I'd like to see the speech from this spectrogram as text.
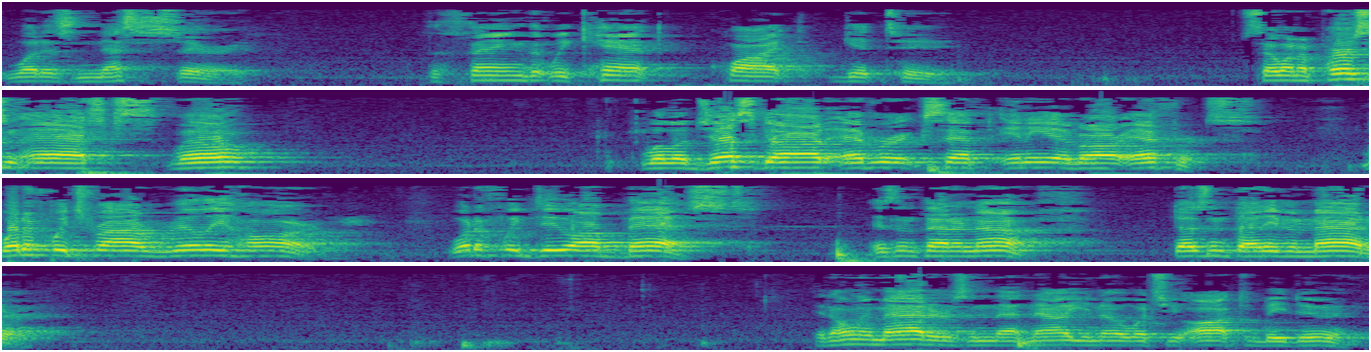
what is necessary, the thing that we can't quite get to. So when a person asks, well, will a just God ever accept any of our efforts? What if we try really hard? What if we do our best? Isn't that enough? Doesn't that even matter? It only matters in that now you know what you ought to be doing,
